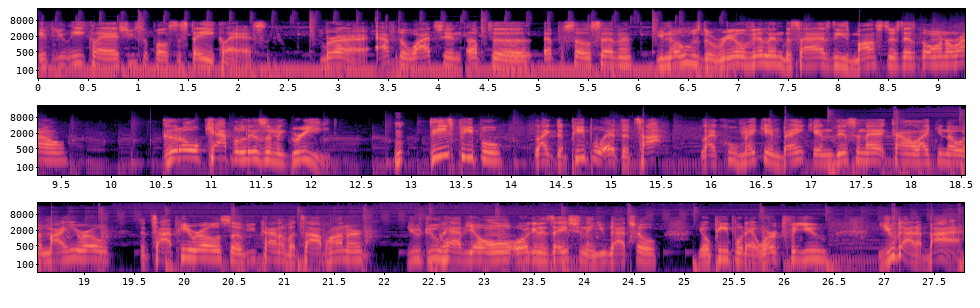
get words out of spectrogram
if you E class, you supposed to stay E class. Bruh, after watching up to episode seven, you know who's the real villain besides these monsters that's going around? Good old capitalism and greed. Hmm. These people, like the people at the top, like who making bank and this and that, kind of like you know in My Hero, the top heroes. So if you kind of a top hunter, you do have your own organization and you got your your people that work for you. You gotta buy.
